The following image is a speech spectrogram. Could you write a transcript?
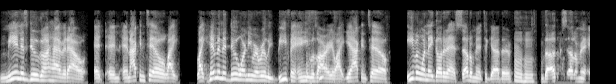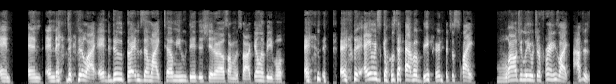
me and this dude gonna have it out, and and and I can tell, like like him and the dude weren't even really beefing, and he was already like, yeah, I can tell. Even when they go to that settlement together, Mhm. the other settlement, and and and they're like, and the dude threatens them like, tell me who did this shit, or else I'm gonna start killing people. And and Amos goes to have a beer, and it's just like, why don't you leave with your friend? He's like, I just,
